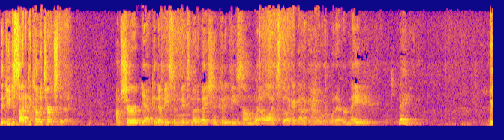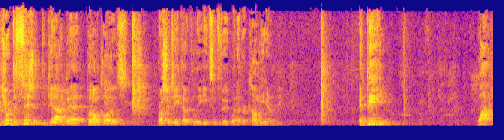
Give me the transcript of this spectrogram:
That you decided to come to church today. I'm sure, yeah, can there be some mixed motivation? Could it be some, well, I just feel like I got to go or whatever? Maybe. Maybe. But your decision to get out of bed, put on clothes, brush your teeth, hopefully, eat some food, whatever, come here and be here why?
